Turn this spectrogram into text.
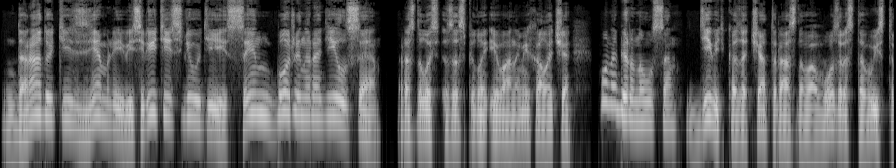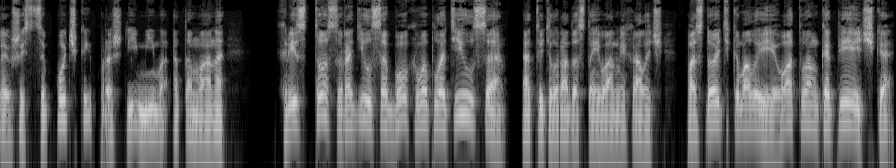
«Да радуйтесь, земли, веселитесь, люди, Сын Божий народился!» раздалось за спиной Ивана Михайловича. Он обернулся. Девять казачат разного возраста, выстроившись цепочкой, прошли мимо атамана – «Христос родился, Бог воплотился!» — ответил радостно Иван Михайлович. «Постойте-ка, малые, вот вам копеечка!»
